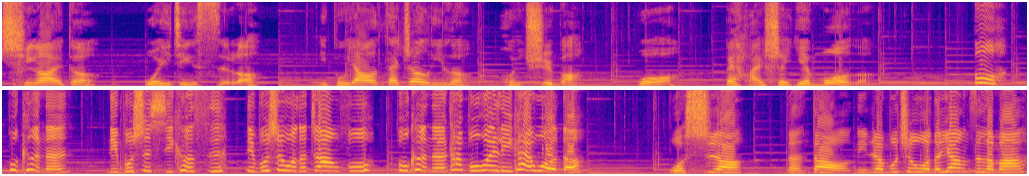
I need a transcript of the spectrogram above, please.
亲爱的，我已经死了，你不要在这里了，回去吧。我被海水淹没了。不，不可能！你不是希克斯，你不是我的丈夫，不可能，他不会离开我的。我是啊。难道你认不出我的样子了吗，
